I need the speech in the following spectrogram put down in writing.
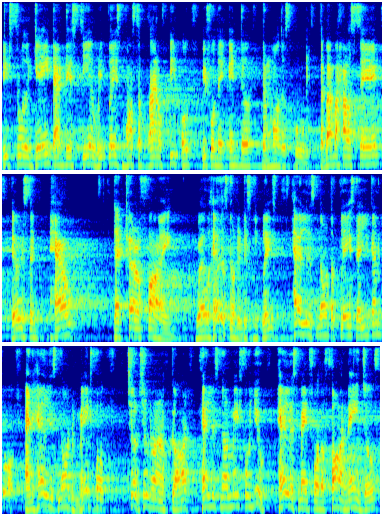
It's through the gate that they still replace master plan of people before they enter the mother's womb. The Bible House said there is a hell that terrifying. Well, hell is not a Disney place. Hell is not a place that you can go. And hell is not made for children of God, hell is not made for you. Hell is made for the fallen angels.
